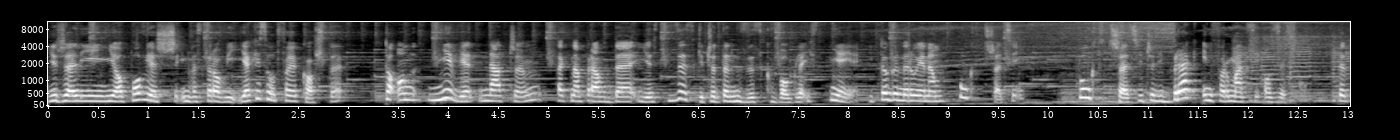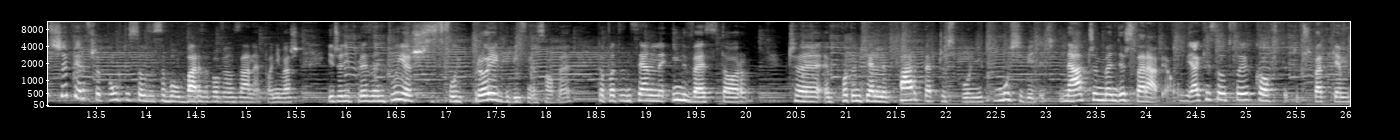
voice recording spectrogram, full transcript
Jeżeli nie opowiesz inwestorowi, jakie są Twoje koszty, to on nie wie, na czym tak naprawdę jest zysk, czy ten zysk w ogóle istnieje. I to generuje nam punkt trzeci. Punkt trzeci, czyli brak informacji o zysku. Te trzy pierwsze punkty są ze sobą bardzo powiązane, ponieważ jeżeli prezentujesz swój projekt biznesowy, to potencjalny inwestor, czy potencjalny partner, czy wspólnik musi wiedzieć, na czym będziesz zarabiał, jakie są Twoje koszty, czy przypadkiem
